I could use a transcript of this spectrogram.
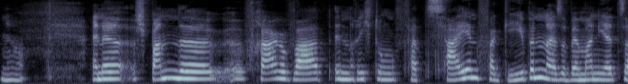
Ja. Eine spannende äh, Frage war in Richtung Verzeihen, Vergeben. Also wenn man jetzt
